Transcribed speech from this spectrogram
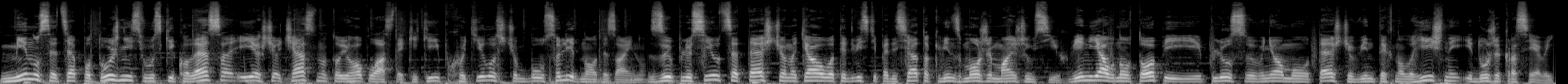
Мінуси це потужність, вузькі колеса, і якщо чесно, то його пластик, який б хотілося, щоб був солідного дизайну. З плюсів це те, що натягувати 250 він зможе майже всіх. Він явно в топі, і плюс в ньому те, що він технологічний і дуже красивий.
